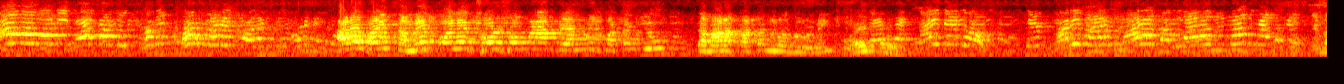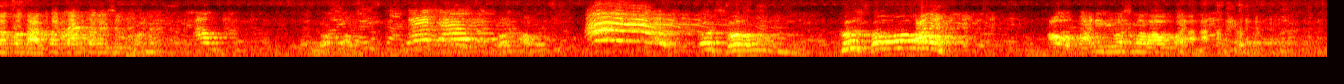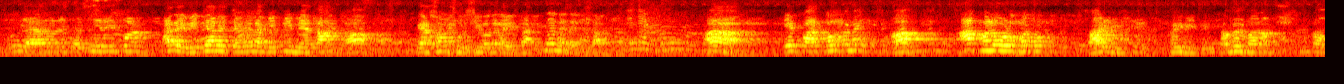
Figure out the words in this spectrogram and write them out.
આવા વળી જેલ કાઢો. ખરેખર મને કોલેજની છોડી નહીં. અરે ભાઈ તમે કોને છોડશો પણ આ પ્રેમનું પતંગિયું તમારા પતંગનો દૂર નહીં છોડે. એમના પગ હાલતા ચાલતા રહેશે કોને? આવું. Get out. આવ. કુસુમ કુસુમ અરે આવો ગાડી રિવર્સમાં લાવો પાછી અરે વિચારે ચડેલા બીપી મહેતા હા બેસો ખુરશી વગર. હા એક વાત કહું તમે હા. આપ મને ઓળખો છો? સારી રીતે કઈ રીતે? તમે મારા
